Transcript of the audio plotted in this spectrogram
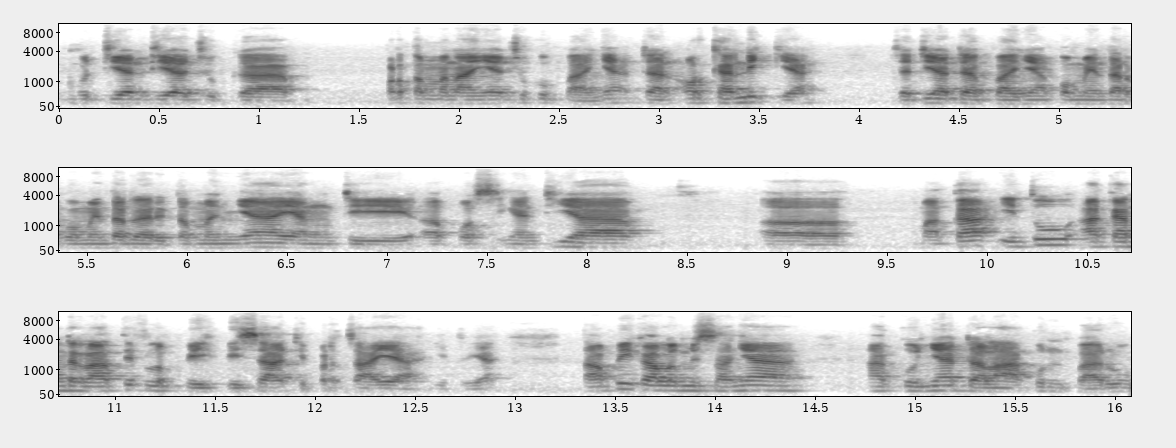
kemudian dia juga pertemanannya cukup banyak dan organik ya, jadi ada banyak komentar-komentar dari temannya yang di uh, postingan dia, uh, maka itu akan relatif lebih bisa dipercaya gitu ya. Tapi kalau misalnya akunnya adalah akun baru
